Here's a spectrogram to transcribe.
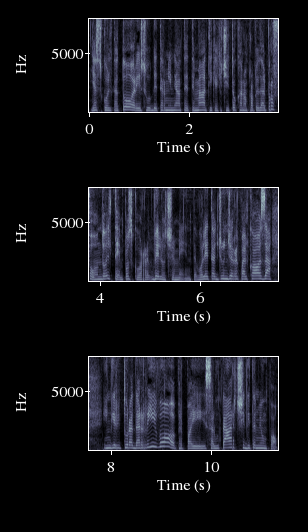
gli ascoltatori su determinate tematiche che ci toccano proprio dal profondo, il tempo scorre velocemente. Volete aggiungere qualcosa addirittura d'arrivo per poi salutarci? Ditemi un po'.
